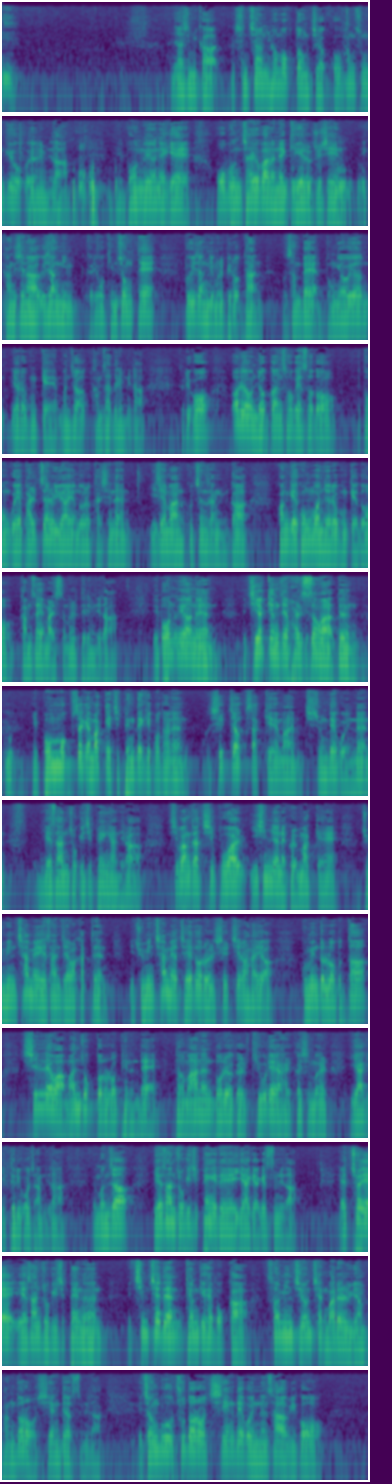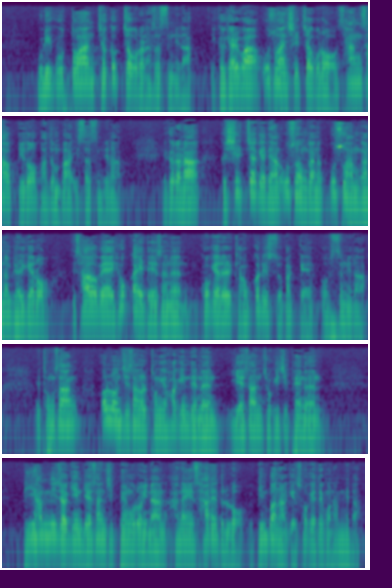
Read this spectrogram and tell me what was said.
안녕하십니까. 신천 효목동 지역구 황순규 의원입니다. 이본 의원에게 5분 자유 발언의 기회를 주신 이 강신하 의장님 그리고 김종태 부의장님을 비롯한 선배 동료 의원 여러분께 먼저 감사드립니다. 그리고 어려운 여건 속에서도 동구의 발전을 위하여 노력하시는 이재만 구청장님과 관계 공무원 여러분께도 감사의 말씀을 드립니다. 이본 의원은 지역경제 활성화 등이본 목적에 맞게 집행되기보다는 실적 쌓기에만 치중되고 있는 예산 조기 집행이 아니라 지방자치 부활 20년에 걸맞게 주민참여 예산제와 같은 이 주민참여 제도를 실질화하여 국민들로부터 신뢰와 만족도를 높이는데 더 많은 노력을 기울여야 할 것임을 이야기 드리고자 합니다. 먼저 예산 조기 집행에 대해 이야기하겠습니다. 애초에 예산 조기 집행은 침체된 경기 회복과 서민 지원책 마련을 위한 방도로 시행되었습니다. 정부 주도로 시행되고 있는 사업이고 우리 구 또한 적극적으로 나섰습니다. 그 결과 우수한 실적으로 상사업비도 받은 바 있었습니다. 그러나 그 실적에 대한 우수함과는, 우수함과는 별개로 이 사업의 효과에 대해서는 고개를 갸웃거릴 수밖에 없습니다. 통상 언론 지상을 통해 확인되는 예산 조기 집행은 비합리적인 예산 집행으로 인한 하나의 사례들로 빈번하게 소개되곤 합니다.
